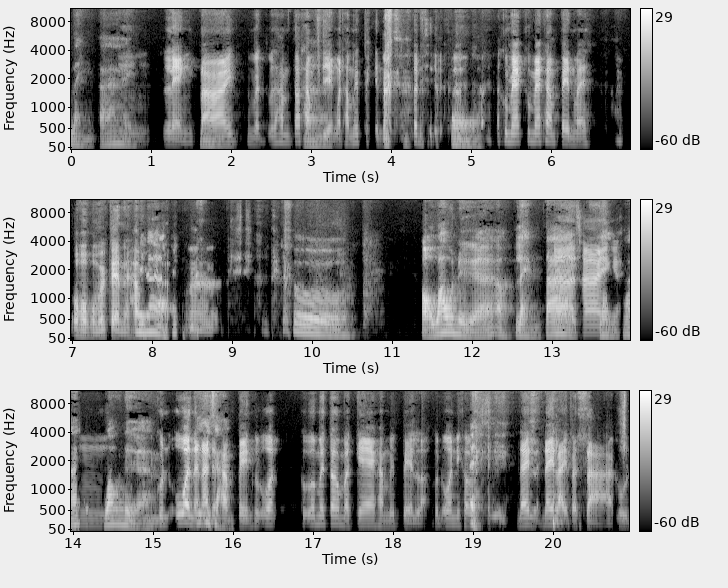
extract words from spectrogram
แหล่งใต้ แหลงใต้มันทำต้องทำเสียงมาทำให้เป็นคุณแม็กคุณแม็กทำเป็นไหมโอ้โหผมไม่เป็นนะครับไม่ได้โอ้อ๋อว่าวเหนืออ๋อแหล่งใต้แหล่งใต้ว่าวเหนือ คุณอ้วนน่าจะทำเป็นคุณอ้วนคุณอ้วนไม่ต้องมาแก้ทำไม่เป็นหรอกคุณอ้วนนี่เขาได้ได้หลายภาษาคุณ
